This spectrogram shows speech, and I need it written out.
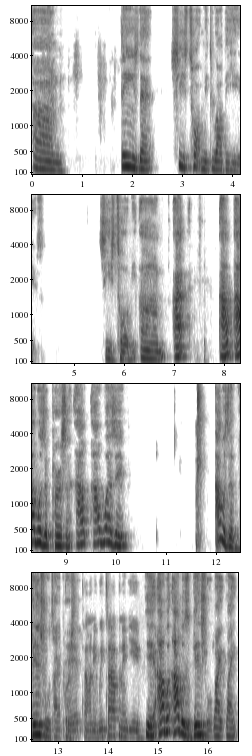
um, things that she's taught me throughout the years. She's taught me. Um, I I I was a person. I I wasn't. I was a vengeful type person. Yeah, Tony, we talking to you. Yeah, I wa- I was vengeful. Like like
